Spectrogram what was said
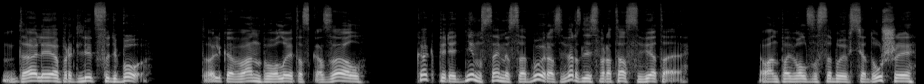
Далее определить судьбу. Только Ван Буэлл это сказал, как перед ним сами собой разверзлись врата света. Он повел за собой все души,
